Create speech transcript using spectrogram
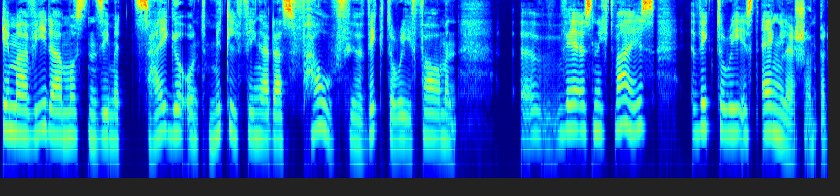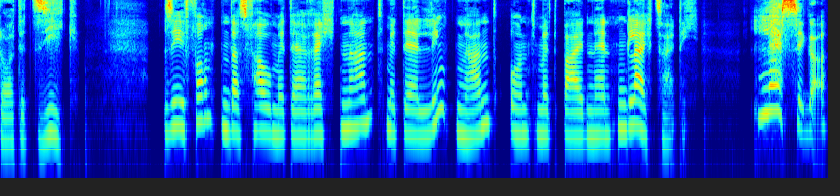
Immer wieder mussten sie mit Zeige und Mittelfinger das V für Victory formen. Äh, wer es nicht weiß, Victory ist Englisch und bedeutet Sieg. Sie formten das V mit der rechten Hand, mit der linken Hand und mit beiden Händen gleichzeitig. Lässiger,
